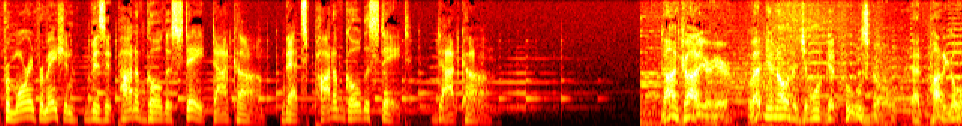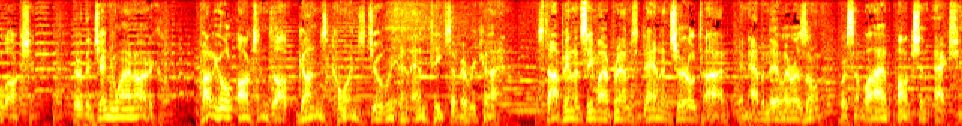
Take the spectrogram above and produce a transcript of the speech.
For more information, visit potofgoldestate.com. That's potofgoldestate.com. Don Collier here, letting you know that you won't get fool's gold at Pot of Gold Auction. They're the genuine article. Pot of Gold auctions off guns, coins, jewelry, and antiques of every kind. Stop in and see my friends Dan and Cheryl Todd in Avondale, Arizona for some live auction action.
